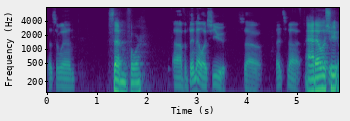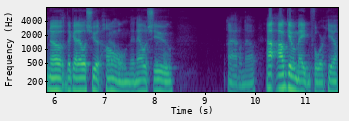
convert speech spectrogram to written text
That's a win. Seven and four. Uh, but then LSU. So that's not. At LSU, no, they got LSU at home, and LSU. I don't know. I, I'll give them eight and four. Yeah,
